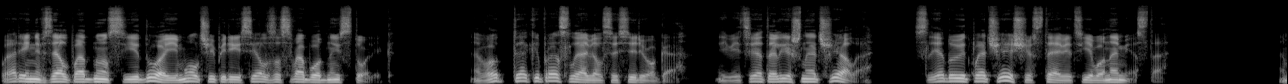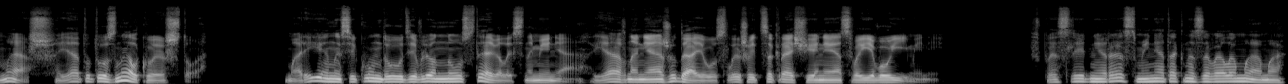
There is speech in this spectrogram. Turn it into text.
Парень взял поднос с едой и молча пересел за свободный столик. Вот так и прославился Серега. И ведь это лишь начало. Следует почаще ставить его на место. «Маш, я тут узнал кое-что». Мария на секунду удивленно уставилась на меня, явно не ожидая услышать сокращение своего имени. «В последний раз меня так называла мама»,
